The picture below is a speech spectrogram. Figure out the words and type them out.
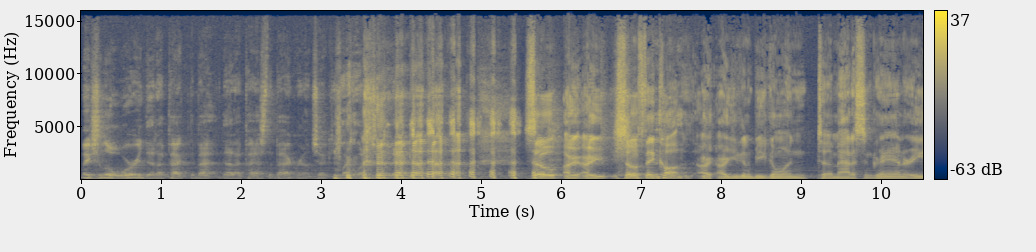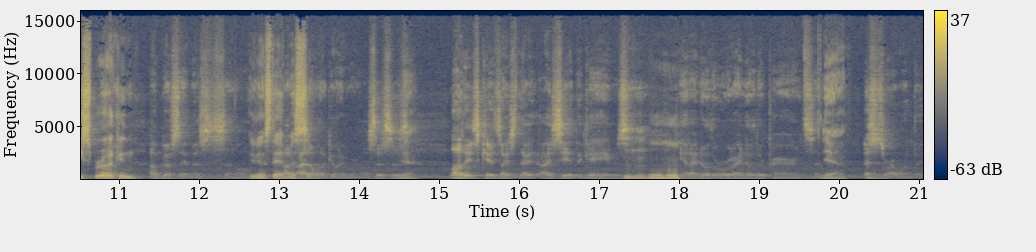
makes you a little worried that I packed the back that I passed the background check. You might want to check that. So are, are you, so if they call, are, are you going to be going to Madison-Grant or Eastbrook and I'm going to stay at Mississinewa. You're gonna stay at Mississinewa. I, don't want to go anywhere else. This is Yeah. a lot of these kids I, I, I see at the games, Mm-hmm. and I know their order. I know their parents. And Yeah. This is where I want to be.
